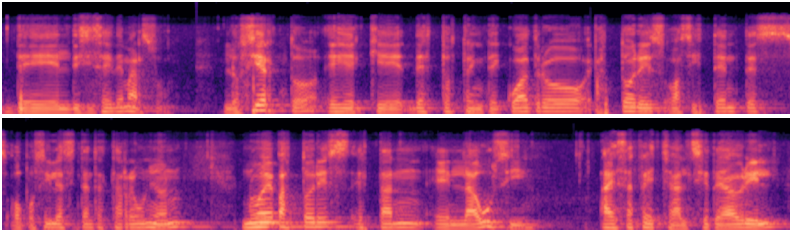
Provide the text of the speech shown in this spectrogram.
del 16 de marzo. Lo cierto es que de estos 34 pastores o asistentes o posibles asistentes a esta reunión, nueve pastores están en la UCI a esa fecha, el 7 de abril,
